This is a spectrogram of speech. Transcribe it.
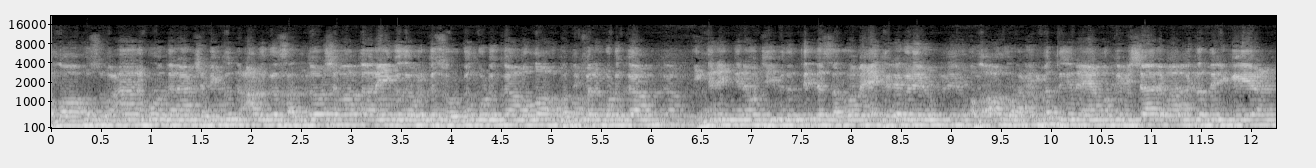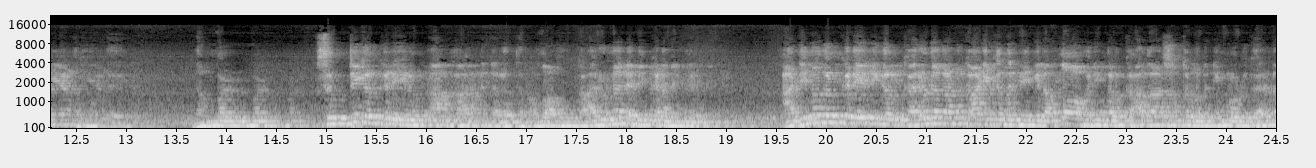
അല്ലാഹു സുബ്ഹാനഹു വ തആല ക്ഷമിക്കുന്ന ആളുകൾ സന്തോഷവാർത്ത അറിയിക്കുക അവർക്ക് സ്വർഗം കൊടുക്കാം അല്ലാഹു പ്രതിഫലം കൊടുക്കാം. ഇങ്ങനെ ഇങ്ങനെ ജീവിതത്തിന്റെ സർവ മേഖലകളിലും അല്ലാഹു റഹ്മത്തിനെ നമുക്ക് വിശാലമാക്കി തന്നിരിക്കുകയാണ്. നമ്മൾ സൃഷ്ടികൾക്കിടയിലും ആ കാരുണ്യം നിലനിർത്തണം. അള്ളാഹു കരുണ ലഭിക്കണമെങ്കിൽ അടിമകൾക്കിടയിൽ നിങ്ങൾ കരുണ കാണിക്കുന്നുണ്ടെങ്കിൽ അള്ളാഹു നിങ്ങൾക്ക് ആകാശത്തുള്ളവൻ നിങ്ങളോട് കരുണ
